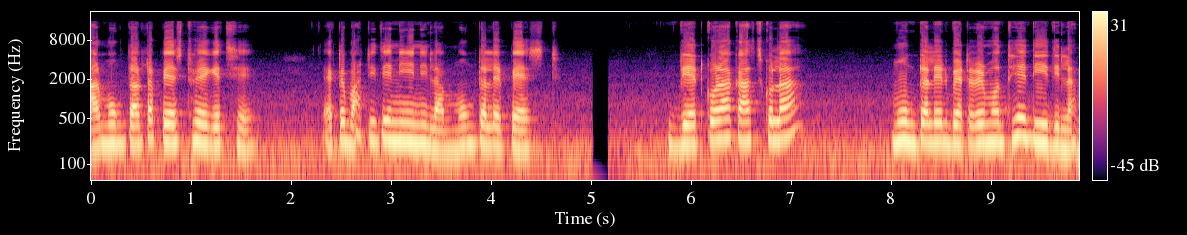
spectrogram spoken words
আর মুগ ডালটা পেস্ট হয়ে গেছে, একটা বাটিতে নিয়ে নিলাম মুগ ডালের পেস্ট গ্রেট করা কাঁচকলা মুগ ডালের ব্যাটারের মধ্যে দিয়ে দিলাম।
